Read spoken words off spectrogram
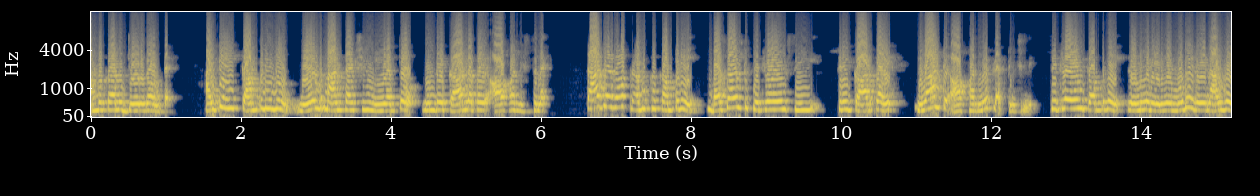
అమ్మకాలు జోరుగా ఉంటాయి. అయితే ఈ కంపెనీలు ఓల్డ్ మ్యానుఫ్యాక్చరింగ్ ఇయర్తో ఉండే కార్లపై ఆఫర్లు ఇస్తున్నాయి. తాజాగా ప్రముఖ company Basalt Citroen C three car పై ఇలాంటి ఆఫర్ నే ప్రకటించింది. సిట్రోయిన్ కంపెనీ రెండు వేల ఇరవై మూడు ఇరవై నాలుగు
